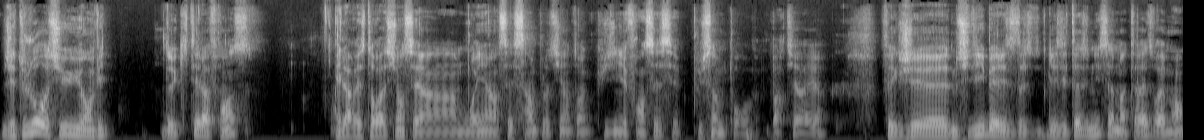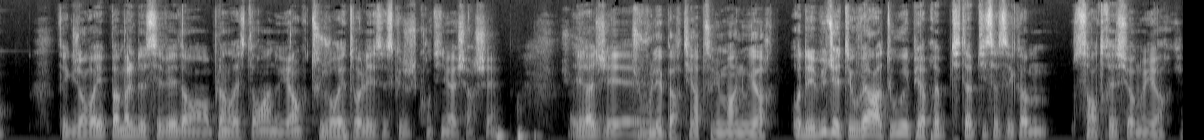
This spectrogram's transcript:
J'ai toujours aussi eu envie de quitter la France. Et la restauration, c'est un moyen assez simple aussi. En tant que cuisinier français, c'est plus simple pour partir ailleurs. Fait que je me suis dit, ben, les États-Unis, ça m'intéresse vraiment. Fait que j'ai envoyé pas mal de CV dans plein de restaurants à New York, toujours étoilé, c'est ce que je continue à chercher. Et là, j'ai. Tu voulais partir absolument à New York? Au début, j'étais ouvert à tout, et puis après, petit à petit, ça s'est comme centré sur New York.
